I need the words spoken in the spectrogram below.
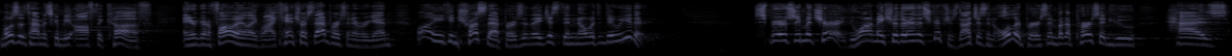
most of the time it's going to be off the cuff, and you're going to follow it and like, well, I can't trust that person ever again. Well, you can trust that person. They just didn't know what to do either. Spiritually mature. You want to make sure they're in the scriptures, not just an older person, but a person who has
